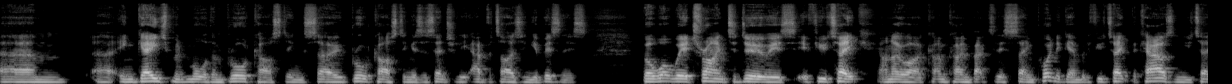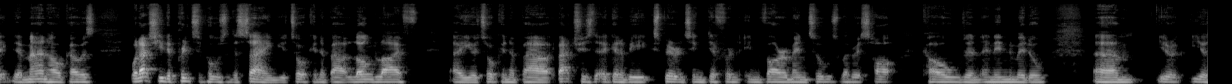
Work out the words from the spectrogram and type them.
Um, uh, engagement more than broadcasting. So broadcasting is essentially advertising your business. But what we're trying to do is, if you take, I know I'm coming back to this same point again, but if you take the cows and you take the manhole covers, well, actually the principles are the same. You're talking about long life. Uh, you're talking about batteries that are going to be experiencing different environmentals, whether it's hot, cold, and, and in the middle. Um, you're, you're,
